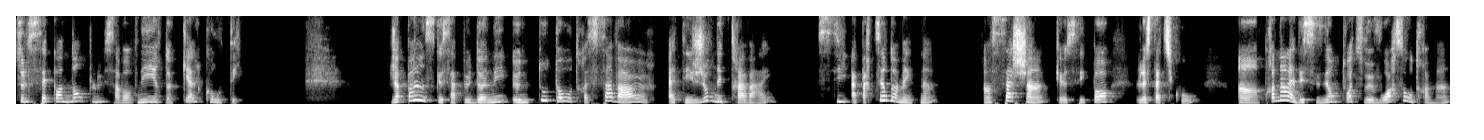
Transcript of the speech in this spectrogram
Tu ne le sais pas non plus, ça va venir de quel côté. Je pense que ça peut donner une toute autre saveur à tes journées de travail si à partir de maintenant, en sachant que ce n'est pas le statu quo, en prenant la décision, toi, tu veux voir ça autrement,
